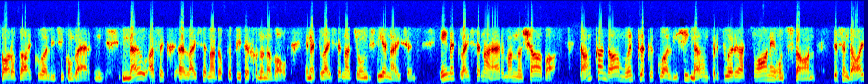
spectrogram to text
waarop daai koalisie kon werk nie. Nou as ek uh, luister na Dr Pieter Groenewald en ek luister na John Steenhuisen en ek luister na Herman Mashaba, dan kan daar moontlik 'n koalisie nou in Pretoria Tshwane ontstaan tussen daai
